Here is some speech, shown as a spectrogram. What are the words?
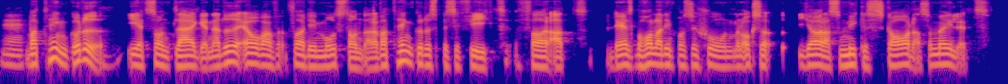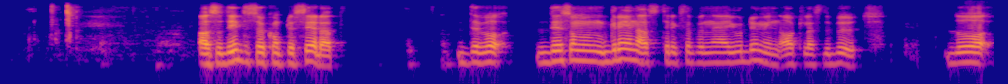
Mm. Vad tänker du i ett sånt läge när du är ovanför din motståndare? Vad tänker du specifikt för att dels behålla din position men också göra så mycket skada som möjligt? Alltså det är inte så komplicerat. Det var det som grejen är, till exempel när jag gjorde min A-klassdebut. Då,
